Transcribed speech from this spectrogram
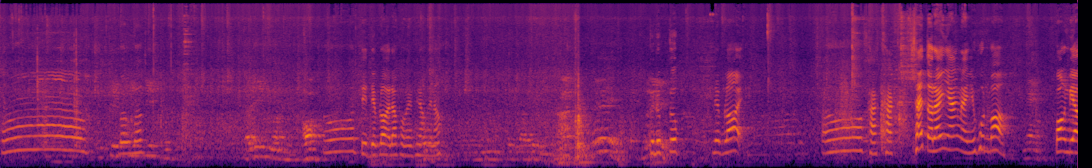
โอ้เบิ่งเบิ่งโอ้ติดเรียบร้อยแล้วผมเป็นพี่น้องเลยเนาะกระดุบกึบเรียบร้อยโอ้คักคักใช้ตัวได้ยังน่ะอยู่พุ่นบ่ปองเดียว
